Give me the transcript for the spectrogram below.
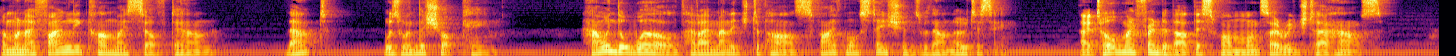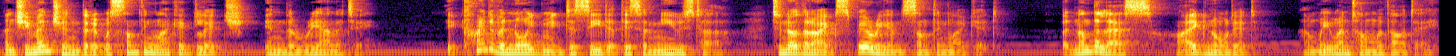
and when I finally calmed myself down, that was when the shock came. How in the world had I managed to pass five more stations without noticing? I told my friend about this one once I reached her house, and she mentioned that it was something like a glitch in the reality. It kind of annoyed me to see that this amused her, to know that I experienced something like it, but nonetheless, I ignored it and we went on with our day.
